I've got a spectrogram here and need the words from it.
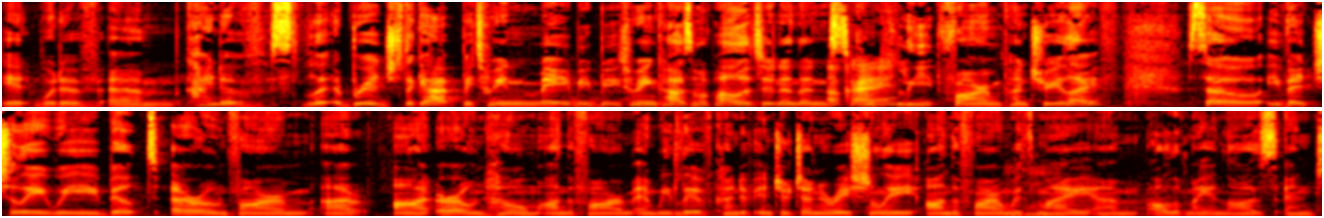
it would have um, kind of split, bridged the gap between maybe between cosmopolitan and then Okay. complete farm country life. So eventually, we built our own farm, uh, our own home on the farm, and we live kind of intergenerationally on the farm with my um, all of my in-laws and.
